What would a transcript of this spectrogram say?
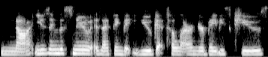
not using the snoo is I think that you get to learn your baby's cues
